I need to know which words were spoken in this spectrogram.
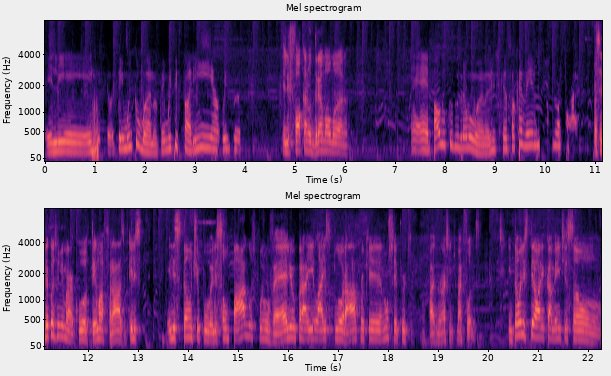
Ele tem muito humano, tem muita historinha, muito... Ele foca no drama humano. É, é, pau no cu do drama humano. A gente só quer ver ele. Pra você ver quando me marcou, tem uma frase, porque eles eles estão, tipo, eles são pagos por um velho para ir lá explorar, porque não sei porquê, não faz o menor sentido, mas foda-se. Então eles teoricamente são.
